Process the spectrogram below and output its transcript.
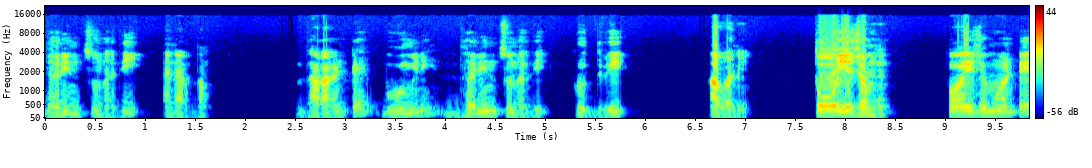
ధరించునది అని అర్థం. ధర అంటే భూమిని ధరించునది పృథ్వీ అవని. తోయజము. తోయజము అంటే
